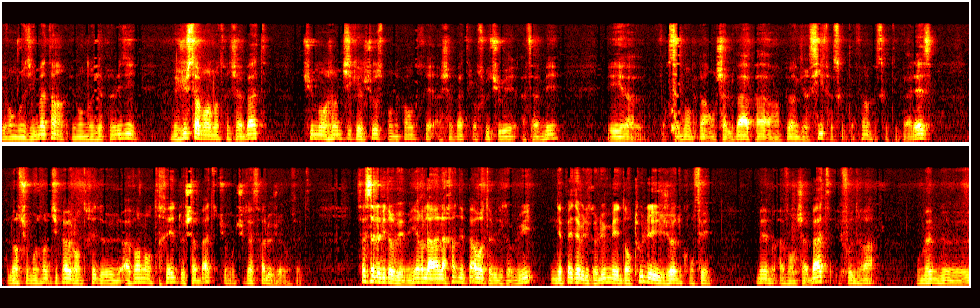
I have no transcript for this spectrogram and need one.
et vendredi matin, et vendredi après-midi, mais juste avant l'entrée de Shabbat, tu manges un petit quelque chose pour ne pas entrer à Shabbat lorsque tu es affamé, et euh, forcément pas en chalva, pas un peu agressif parce que tu as faim, parce que tu n'es pas à l'aise, alors tu mangeras un petit peu avant l'entrée de, Shabbat, tu, casseras le jeûne en fait. Ça c'est la vie de Rabbi Meir, la halakha n'est pas établie comme lui, n'est pas établie comme lui, mais dans tous les jeûnes qu'on fait, même avant Shabbat, il faudra, ou même, euh,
